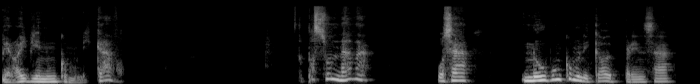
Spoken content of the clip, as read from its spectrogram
pero ahí viene un comunicado. No pasó nada. O sea, no hubo un comunicado de prensa,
